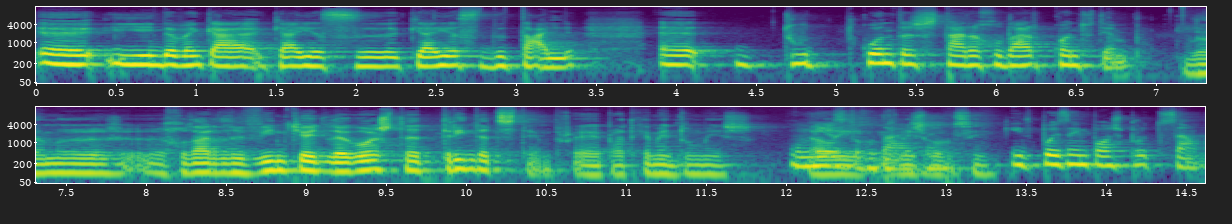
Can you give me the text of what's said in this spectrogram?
uh, e ainda bem que há, que há, esse, que há esse detalhe. Uh, tu contas estar a rodar quanto tempo? Vamos rodar de 28 de agosto a 30 de setembro, é praticamente um mês. Um mês de rodagem. Lisboa, e depois em pós-produção?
